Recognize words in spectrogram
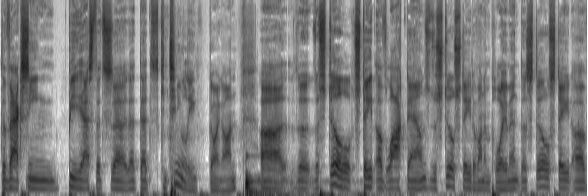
the vaccine BS that's uh, that that's continually going on, uh, the the still state of lockdowns, the still state of unemployment, the still state of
